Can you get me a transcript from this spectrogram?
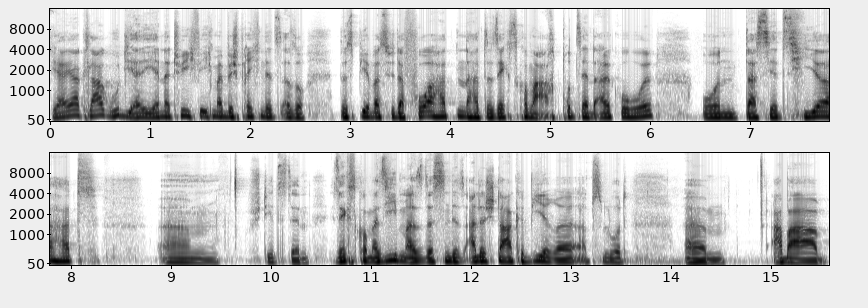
Ja, ja, klar, gut. Ja, ja, natürlich, wie ich mal besprechen jetzt, also das Bier, was wir davor hatten, hatte 6,8% Alkohol und das jetzt hier hat, ähm, wo steht's denn? 6,7, also das sind jetzt alle starke Biere, absolut. Ähm, aber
